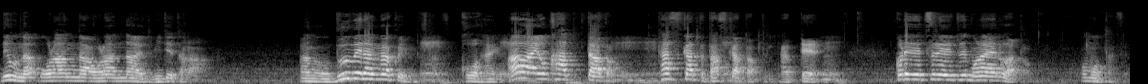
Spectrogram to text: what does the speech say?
でもなおらんなおらんなって見てたらあのブーメラン学院の人なんです後輩うん。がああよかったと、うん。助かった助かったってなって、うん。これで連れてもらえるわと。思ったんですよ。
